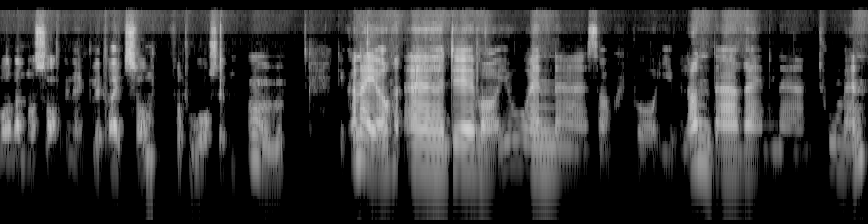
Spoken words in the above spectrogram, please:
hva denne saken egentlig dreide seg om for to år siden? Mm. Det kan jeg gjøre. Det var jo en sak på Iveland der en, to menn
